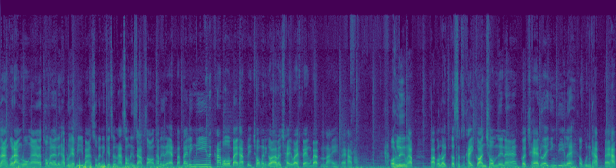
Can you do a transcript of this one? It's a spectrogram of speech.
สร้างโกดังโรงงานแล้วโทรมาได้เลยครับหรือแฮปปี้บ้านศูนย์แปดหนึ่งเจ็ดศูนย์ห้าสองหนึ่งสามสองถ้าไม่ได้แอดตามใต้ลิงก์นี้นะครับผมไปครับไปชมกันดีกว่าเราใช้ไวแฟงแบบไหนไปครับโอ้ลืมครับ ฝากกดไลค์กด subscribe ก่อนชมด้วยนะ กดแชร์ด้วยยิ่งดีเลย ขอบคุณครับ ไปครับ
